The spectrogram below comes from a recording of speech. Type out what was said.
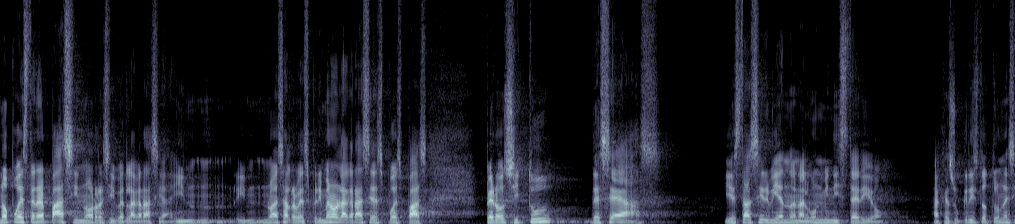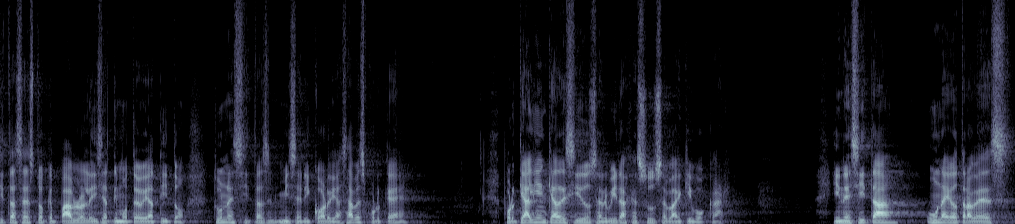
No puedes tener paz si no recibes la gracia. Y, no es al revés. Primero la gracia, después paz. Pero si tú deseas y estás sirviendo en algún ministerio a Jesucristo, tú necesitas esto que Pablo le dice a Timoteo y a Tito. Tú necesitas misericordia. ¿Sabes por qué? Porque alguien que ha decidido servir a Jesús se va a equivocar. Y necesita una y otra vez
